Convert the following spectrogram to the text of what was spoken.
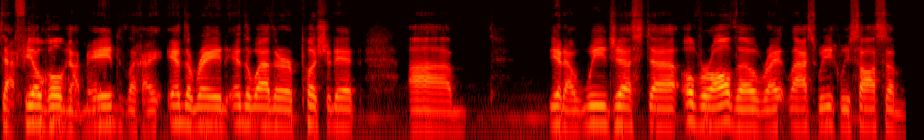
that field goal got made. Like I in the rain, in the weather, pushing it. Um, you know, we just uh, overall though, right? Last week we saw some.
